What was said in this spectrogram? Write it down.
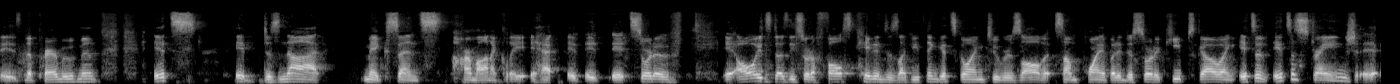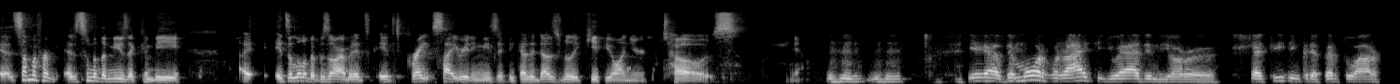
is the prayer movement. It's it does not make sense harmonically. It, ha- it, it, it sort of it always does these sort of false cadences, like you think it's going to resolve at some point, but it just sort of keeps going. It's a it's a strange. Some of her some of the music can be. It's a little bit bizarre, but it's it's great sight reading music because it does really keep you on your toes. Mm-hmm, mm-hmm. Yeah, the more variety you add in your uh, sight reading repertoire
